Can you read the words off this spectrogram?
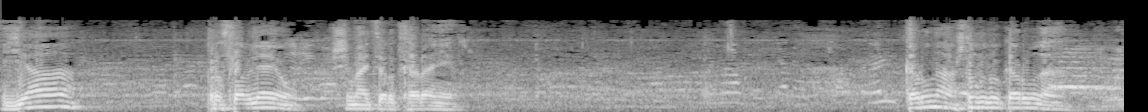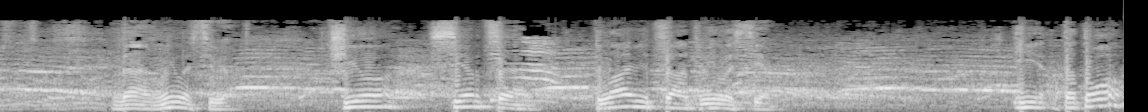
Я прославляю Шимати Радхарани. Коруна, что такое коруна? Да, милость тебе. Чье сердце плавится от милости. И тато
